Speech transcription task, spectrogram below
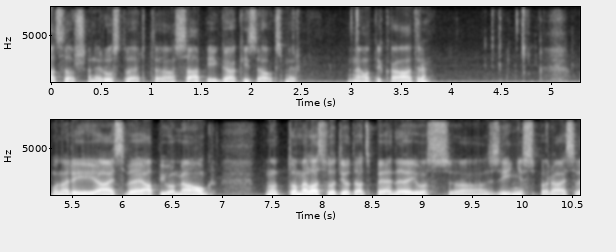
atcelšana ir uztvērta sāpīgāk, izaugsme ir nav tik ātra. Un arī ASV apjomi aug. Nu, tomēr, lasot jau tādas pēdējos uh, ziņas par ASV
